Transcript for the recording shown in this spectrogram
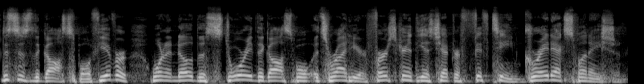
This is the gospel. If you ever want to know the story of the gospel, it's right here. 1 Corinthians chapter 15. Great explanation.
